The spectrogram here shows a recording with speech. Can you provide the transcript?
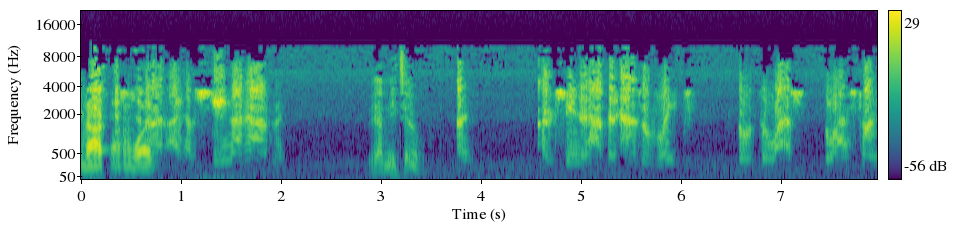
Knock on wood. I, I have seen that happen. Yeah, me too. I've seen it happen as of late. The, the last the last time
